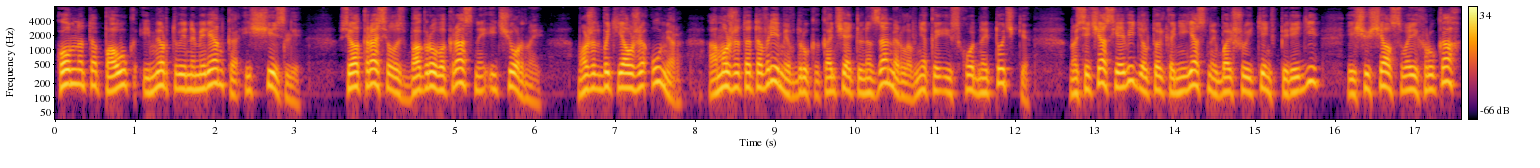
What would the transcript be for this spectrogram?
Комната, паук и мертвая намерянка исчезли. Все окрасилось в багрово-красный и черный. Может быть, я уже умер, а может, это время вдруг окончательно замерло в некой исходной точке, но сейчас я видел только неясную большую тень впереди и ощущал в своих руках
